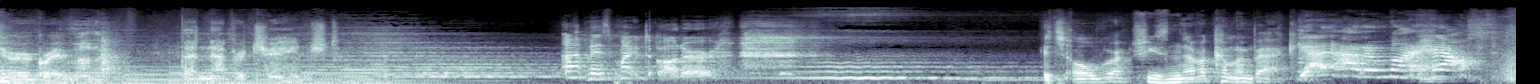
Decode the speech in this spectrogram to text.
You're a great mother. That never changed. I miss my daughter. It's over. She's never coming back. Get out of my house!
